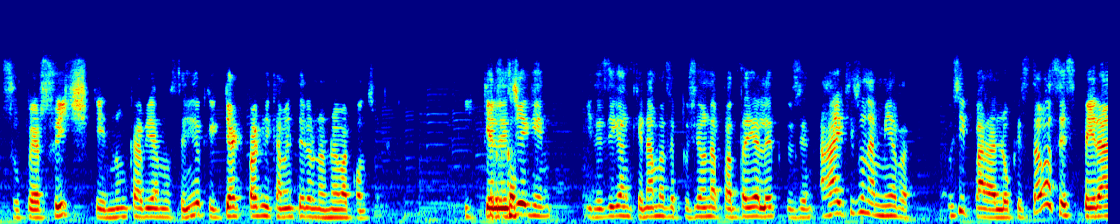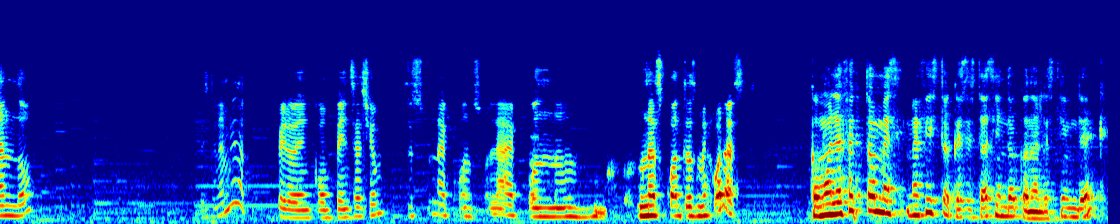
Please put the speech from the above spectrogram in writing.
Super Switch que nunca habíamos tenido, que ya prácticamente era una nueva consola. Y que les lleguen y les digan que nada más le pusieron una pantalla LED, pues dicen, ay, que es una mierda. Pues sí, para lo que estabas esperando, es una mierda. Pero en compensación, pues es una consola con unas cuantas mejoras. Como el efecto Mephisto que se está haciendo con el Steam Deck,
